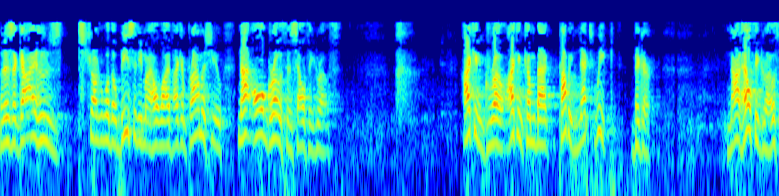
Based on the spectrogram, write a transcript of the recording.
But as a guy who's struggled with obesity my whole life, I can promise you, not all growth is healthy growth. I can grow. I can come back probably next week bigger. Not healthy growth,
